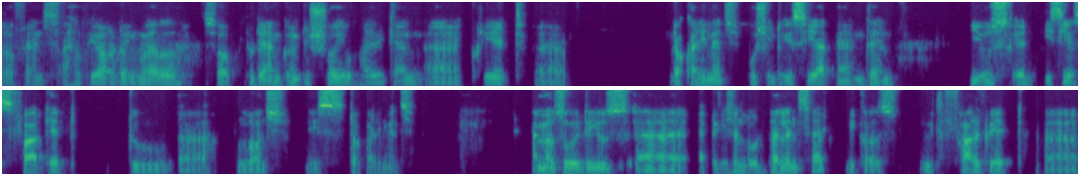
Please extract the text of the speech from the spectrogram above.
Hello friends, I hope you're all doing well. So today I'm going to show you how you can uh, create a Docker image, push into ECR, and then use an ECS Fargate to uh, launch this Docker image. I'm also going to use uh, application load balancer because with Fargate, uh,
